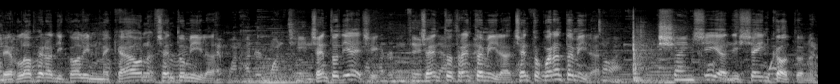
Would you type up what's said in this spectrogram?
Per l'opera di Colin McCown 100.000. 110. 130.000. 140.000. Scia di Shane Cotton.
